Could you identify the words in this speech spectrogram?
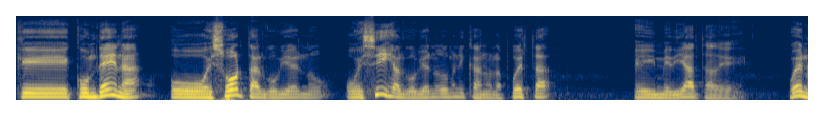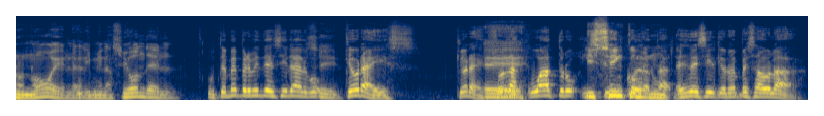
que condena o exhorta al gobierno o exige al gobierno dominicano la puesta e inmediata de, bueno, no, la eliminación del... ¿Usted me permite decir algo? ¿Qué hora es? ¿Qué hora es? Son las 4 y 5 minutos. Es decir, que no ha empezado la,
